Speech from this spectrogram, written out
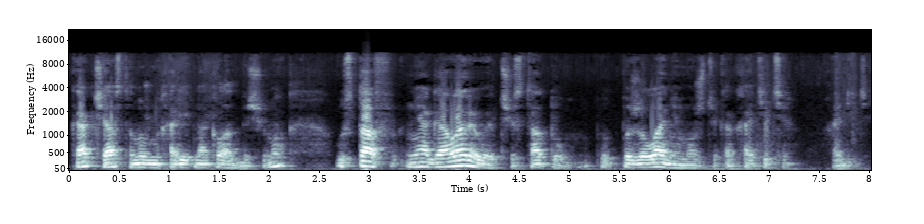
Как часто нужно ходить на кладбище? Ну, устав не оговаривает чистоту. Тут по желанию можете, как хотите, ходить.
